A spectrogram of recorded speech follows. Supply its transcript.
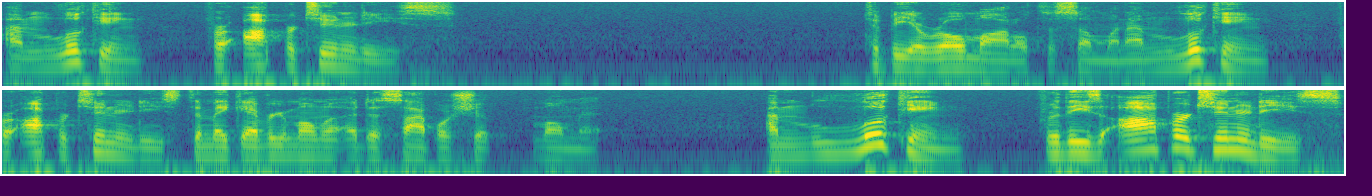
I'm looking for opportunities to be a role model to someone. I'm looking for opportunities to make every moment a discipleship moment. I'm looking for these opportunities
